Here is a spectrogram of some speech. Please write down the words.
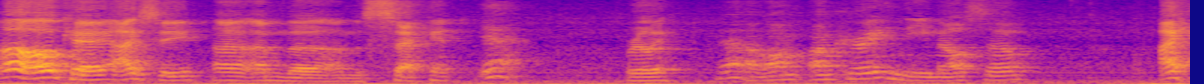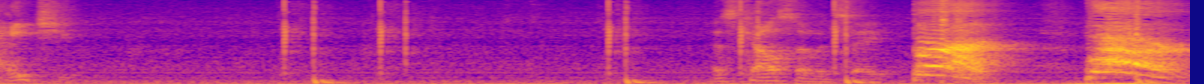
Oh, okay. I see. I, I'm the I'm the second. Yeah. Really? Yeah. I'm, I'm creating the email, so I hate you. As Kelso would say, burn, burn.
